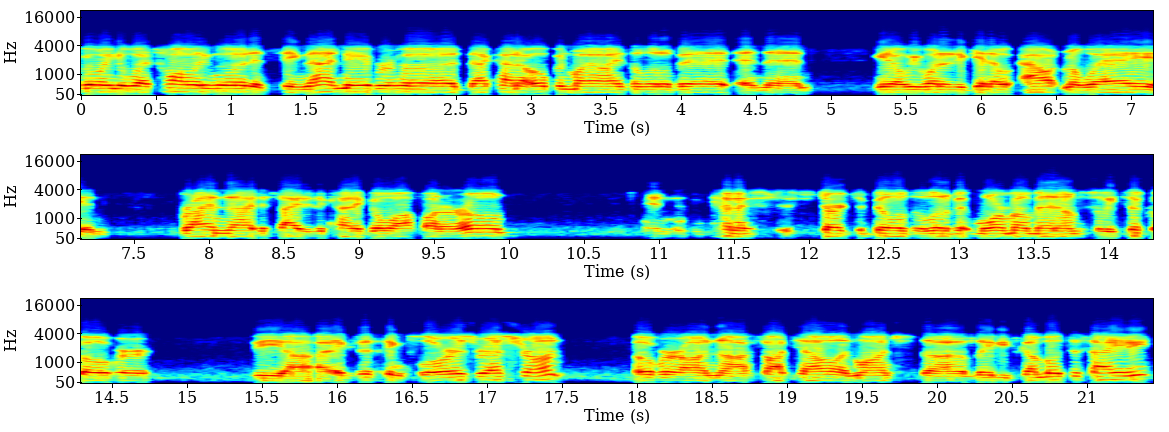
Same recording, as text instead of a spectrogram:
going to West Hollywood and seeing that neighborhood, that kind of opened my eyes a little bit. And then, you know, we wanted to get out, out and away. And Brian and I decided to kind of go off on our own and kind of start to build a little bit more momentum. So we took over the uh, existing Flores restaurant over on uh, Sawtelle and launched the Ladies Gunboat Society.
